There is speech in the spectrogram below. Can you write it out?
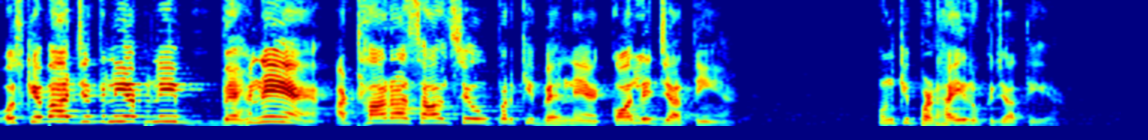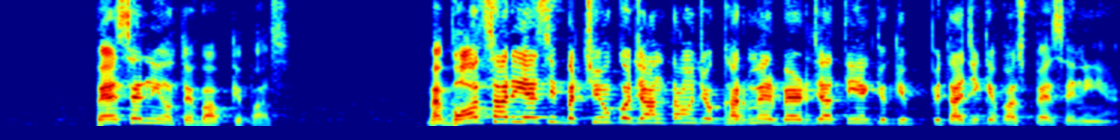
उसके बाद जितनी अपनी बहनें हैं अट्ठारह साल से ऊपर की बहनें हैं, कॉलेज जाती हैं, उनकी पढ़ाई रुक जाती है। पैसे नहीं होते बाप के पास। मैं बहुत सारी ऐसी बच्चियों को जानता हूँ जो घर में बैठ जाती हैं क्योंकि पिताजी के पास पैसे नहीं हैं।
